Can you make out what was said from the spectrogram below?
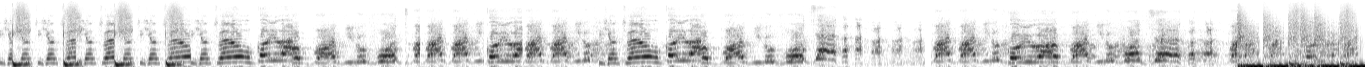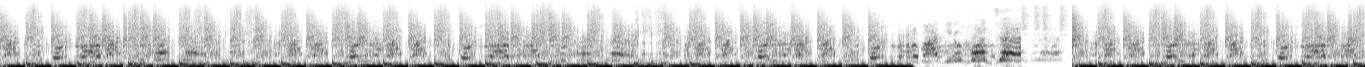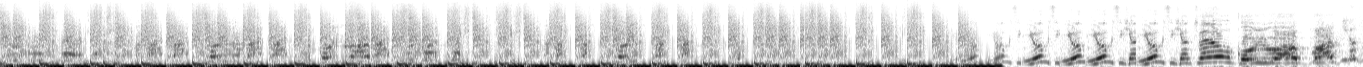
Ich hab ich ich hab zwölf, ich hab zwölf, ich hab ich hab zwölf, ich hab zwölf, Kolja! Bate no fosso, bate, bate, Kolja, bate, bate no zwölf, Kolja! bate no fosso. Bate, bate no Kolja, bate no fosso. Jungs, ich hab, Jungs, ich hab 2 Euro. Ich hab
